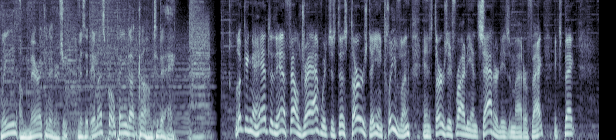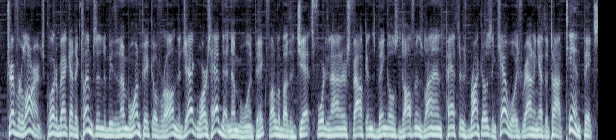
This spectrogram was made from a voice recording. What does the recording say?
clean American energy. Visit mspropane.com today. Looking ahead to the NFL draft, which is this Thursday in Cleveland, and it's Thursday, Friday, and Saturday, as a matter of fact, expect Trevor Lawrence, quarterback out of Clemson, to be the number one pick overall, and the Jaguars have that number one pick, followed by the Jets, 49ers, Falcons, Bengals, Dolphins, Lions, Panthers, Broncos, and Cowboys, rounding out the top 10 picks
